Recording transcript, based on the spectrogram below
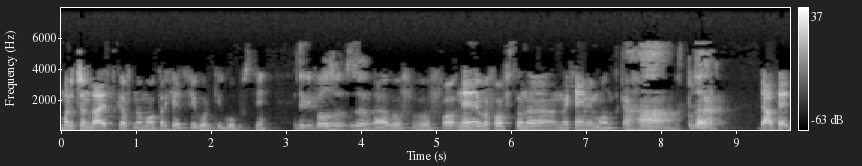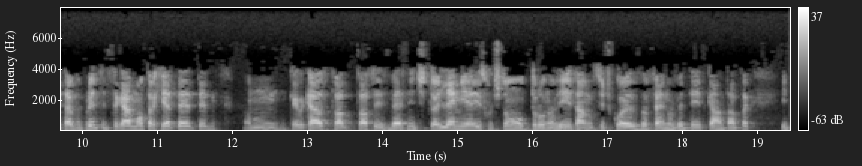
мерчендайз такъв на Motorhead, фигурки, глупости. Да ги ползват за... Да, в, в, не, в офиса на, на Хемимон. Така. Ага, в подарък. Да, те, те по принцип сега Motorhead, те, те как да кажа, това, това са известни, че той Леми е изключително тру, нали, там всичко е за феновете и така нататък. И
